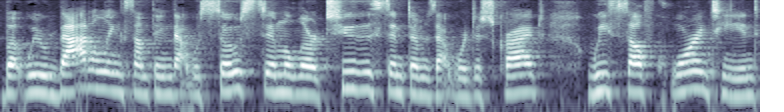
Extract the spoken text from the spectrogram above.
but we were battling something that was so similar to the symptoms that were described. We self quarantined,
